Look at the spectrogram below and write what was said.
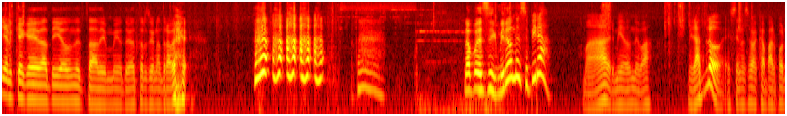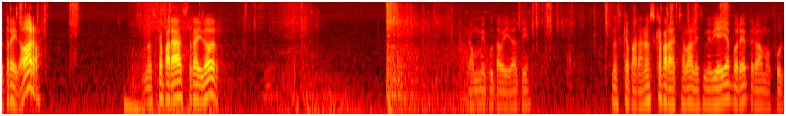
Y el que queda, tío, ¿dónde está? Dios mío, te voy a extorsionar otra vez. no puede ser. Mira dónde se pira. Madre mía, ¿dónde va? Miradlo. Ese no se va a escapar por traidor. No escaparás, traidor. Aún mi puta vida, tío. No escapará, no escapará, chavales. Me voy a a por él, pero vamos, full.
